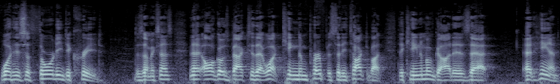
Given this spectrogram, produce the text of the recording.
what his authority decreed. Does that make sense? And that all goes back to that what? Kingdom purpose that he talked about. The kingdom of God is at, at hand.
